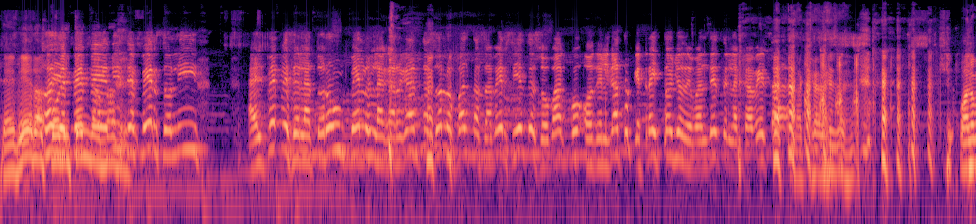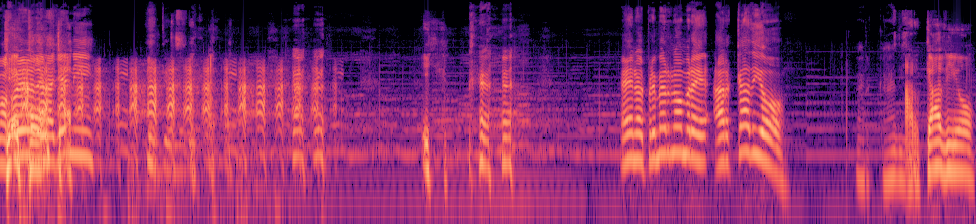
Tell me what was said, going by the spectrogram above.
De veras, Oye, poli, tenga Pepe, madre. dice Fer Solís. Al Pepe se le atoró un pelo en la garganta. Solo falta saber si es de sobaco o del gato que trae Toño de Valdés en la cabeza. La cabeza. O a lo mejor era de la Jenny. En el primer nombre, Arcadio. Arcadio.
